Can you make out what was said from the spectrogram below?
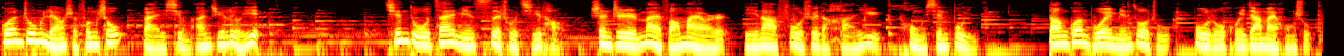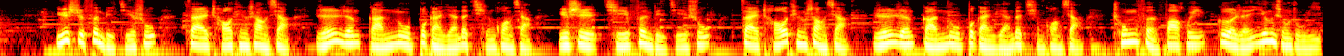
关中粮食丰收，百姓安居乐业。亲睹灾民四处乞讨，甚至卖房卖儿以纳赋税的韩愈痛心不已。当官不为民做主，不如回家卖红薯。于是奋笔疾书，在朝廷上下人人敢怒不敢言的情况下，于是其奋笔疾书，在朝廷上下人人敢怒不敢言的情况下，充分发挥个人英雄主义，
